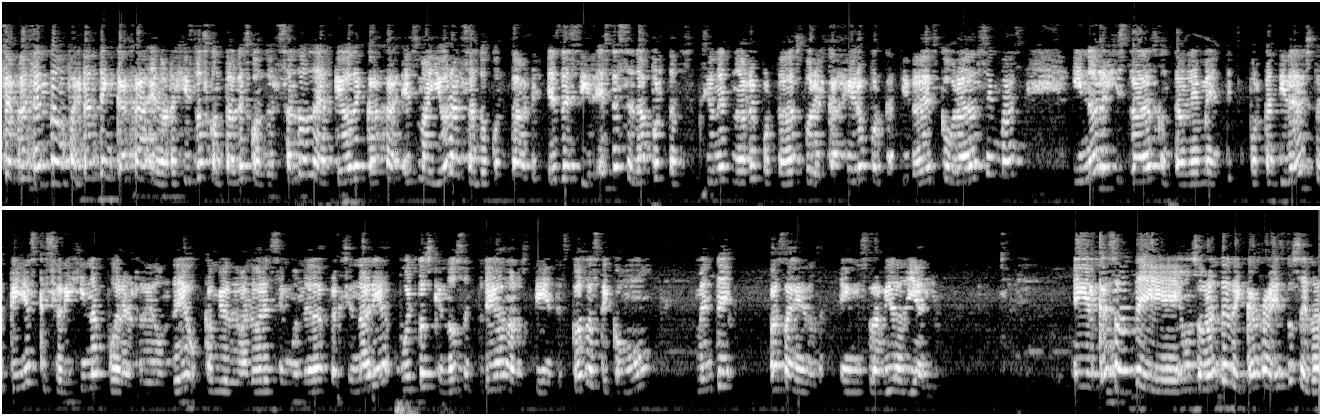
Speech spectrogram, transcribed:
Se presenta un faltante en caja en los registros contables cuando el saldo de arqueo de caja es mayor al saldo contable, es decir, este se da por transacciones no reportadas por el cajero por cantidades cobradas en más y no registradas contablemente, por cantidades pequeñas que se originan por el redondeo, cambio de valores en moneda fraccionaria, vueltos que no se entregan a los clientes, cosas que comúnmente pasan en, en nuestra vida diaria. En el caso de un sobrante de caja, esto se da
